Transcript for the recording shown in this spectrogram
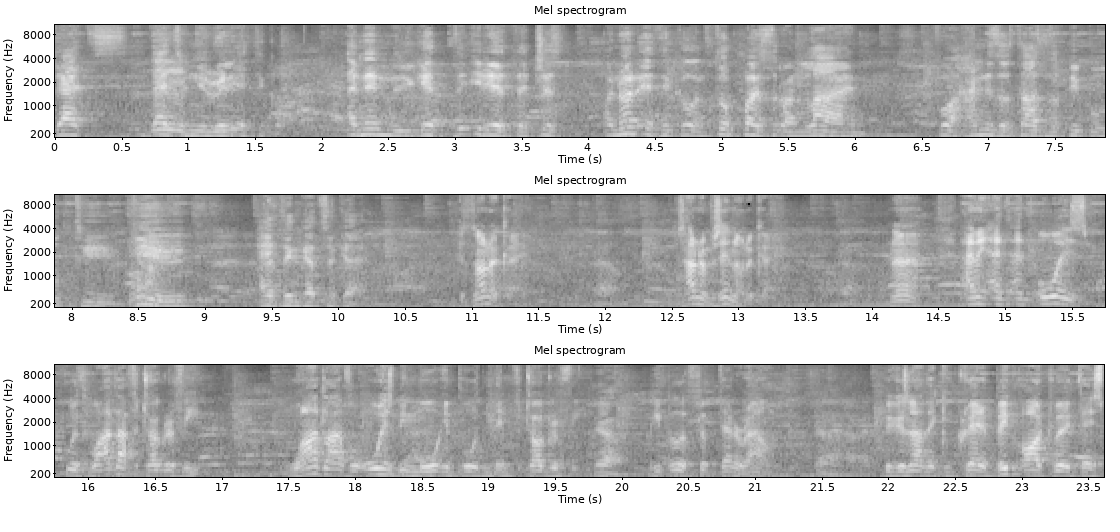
that's that's when mm. you're really ethical. And then you get the idiots that just are not ethical and still post it online for hundreds of thousands of people to view. I think that's okay. It's not okay. It's hundred percent not okay. No, I mean, and, and always with wildlife photography, wildlife will always be more important than photography. Yeah. People have flipped that around Yeah. because now they can create a big artwork. They It's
